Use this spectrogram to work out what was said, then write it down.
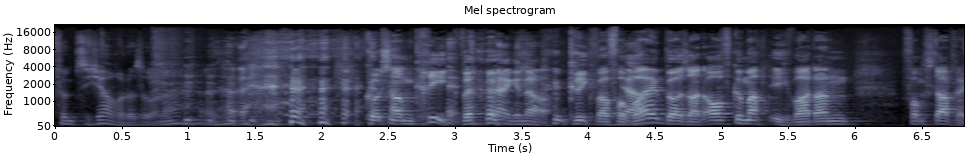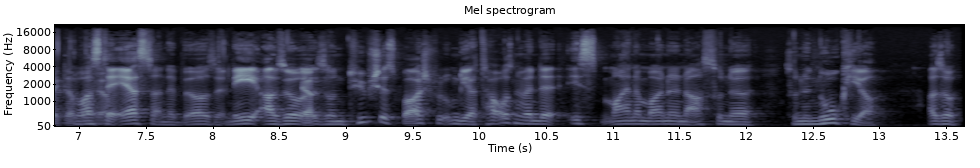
50 Jahre oder so, ne? Kurz nach dem Krieg. ja, genau. Krieg war vorbei, ja. Börse hat aufgemacht, ich war dann vom Start weg dabei. Du warst ja. der Erste an der Börse. Nee, also ja. so ein typisches Beispiel um die Jahrtausendwende ist meiner Meinung nach so eine, so eine Nokia. Also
